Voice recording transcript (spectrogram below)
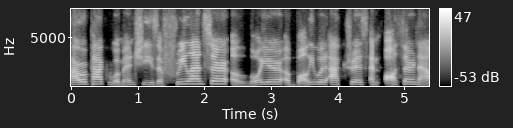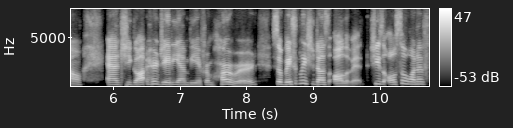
power packed woman. She's a freelancer, a lawyer, a Bollywood actress, an author now, and she got her JD MBA from Harvard. So basically, she does all of it. She's also one of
